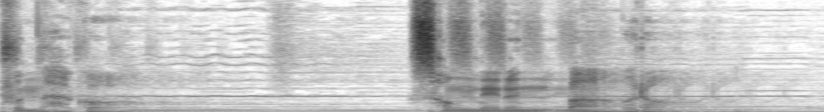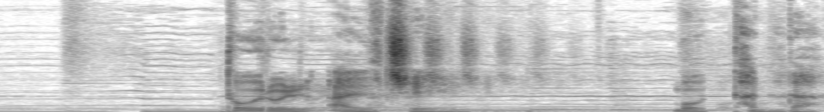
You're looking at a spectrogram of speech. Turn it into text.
분하고 성내는 마음으로 도를 알지 못한다.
